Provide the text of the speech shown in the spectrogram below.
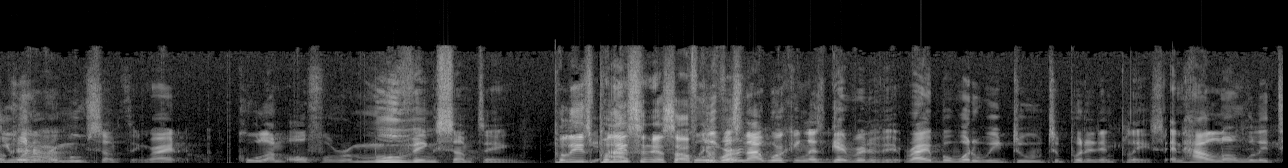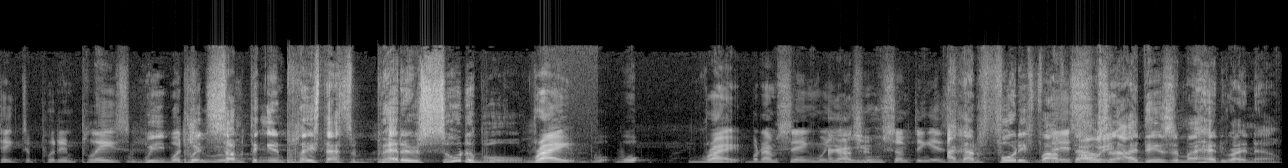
you want to remove something, right? Cool. I'm all for removing something. Police policing I- yourself cool, can if work. it's not working, let's get rid of it, right? But what do we do to put it in place? And how long will it take to put in place? we what put you something in place that's better suitable. right, well, right. But I'm saying when you got you. remove something, is I got forty-five thousand Oh, wait. ideas in my head right now.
